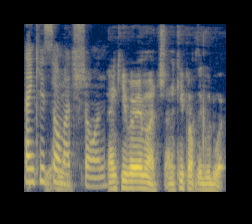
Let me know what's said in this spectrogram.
Thank you so much, Sean. Thank you very much, and keep up the good work.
